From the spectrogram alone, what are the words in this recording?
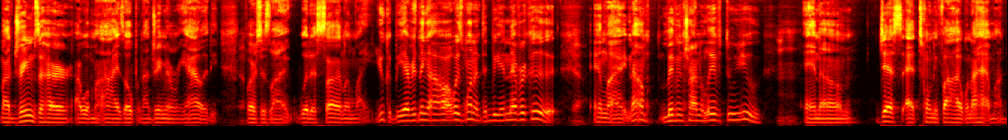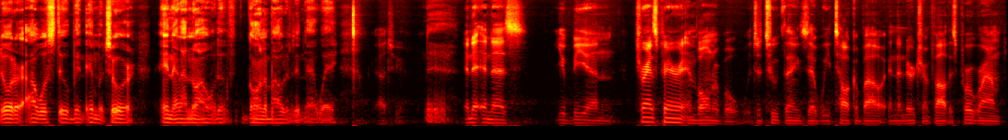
my dreams of her are with my eyes open. I dream in reality. Yeah. Versus like with a son, I'm like, you could be everything I always wanted to be and never could. Yeah. And like now I'm living trying to live through you. Mm-hmm. And um just at 25 when I had my daughter, I was still been immature and then I know I would have gone about it in that way. Yeah. And and as you being transparent and vulnerable, which are two things that we talk about in the Nurturing Fathers program.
